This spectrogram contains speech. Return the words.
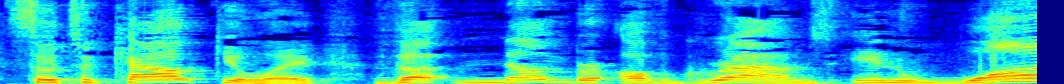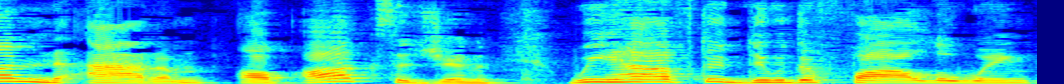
So to calculate the number of grams in one atom of oxygen, we have to do the following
